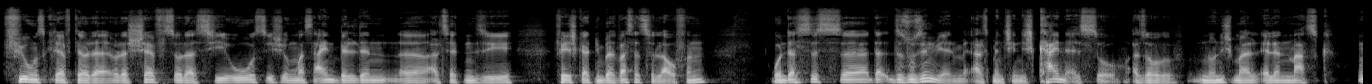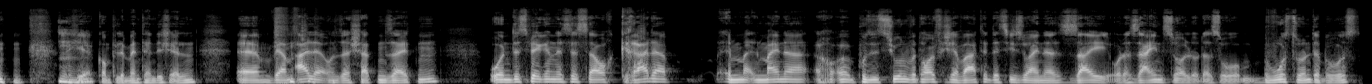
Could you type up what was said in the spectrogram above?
Führungskräfte oder, oder Chefs oder CEOs sich irgendwas einbilden, äh, als hätten sie Fähigkeiten über Wasser zu laufen. Und das ist, äh, das, so sind wir als Menschen nicht. Keiner ist so. Also nur nicht mal Elon Musk. Hier, Kompliment an dich, Ellen. Ähm, wir haben alle unsere Schattenseiten. Und deswegen ist es auch gerade in, in meiner äh, Position wird häufig erwartet, dass ich so einer sei oder sein soll oder so, bewusst oder unterbewusst.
